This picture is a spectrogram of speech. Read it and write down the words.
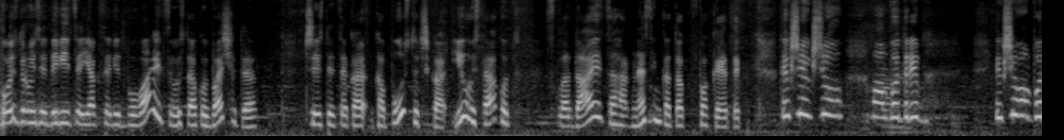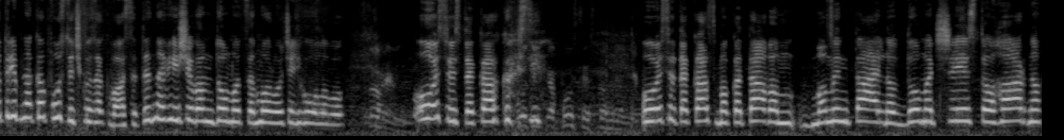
Ось, друзі, дивіться, як це відбувається. Ось так, от бачите, чиститься капусточка, і ось так от складається гарнесенько так в пакетик. Так що, якщо вам потрібно. Якщо вам потрібно капусточку заквасити, навіщо вам вдома це морочить голову? 100 гривень. Ось ось така Кусик капусти 100 гривень. Ось така смакота вам моментально вдома чисто, гарно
